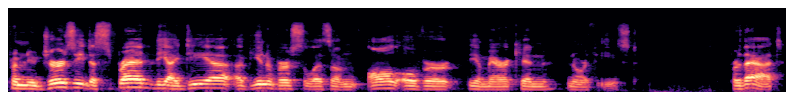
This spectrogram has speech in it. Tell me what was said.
from New Jersey to spread the idea of universalism all over the American Northeast. For that,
